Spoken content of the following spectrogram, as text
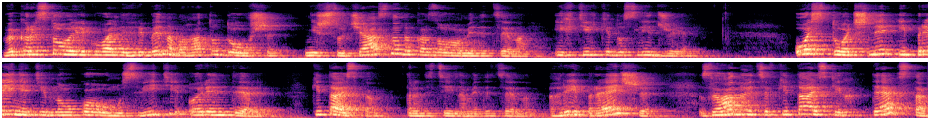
використовує лікувальні гриби набагато довше, ніж сучасна доказова медицина їх тільки досліджує. Ось точні і прийняті в науковому світі орієнтири. Китайська традиційна медицина. Гриб рейши згадується в китайських текстах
